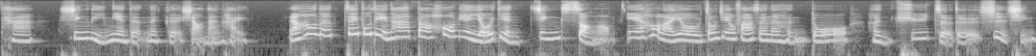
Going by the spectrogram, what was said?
他心里面的那个小男孩。然后呢，这部电影它到后面有一点惊悚哦，因为后来又中间又发生了很多很曲折的事情。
